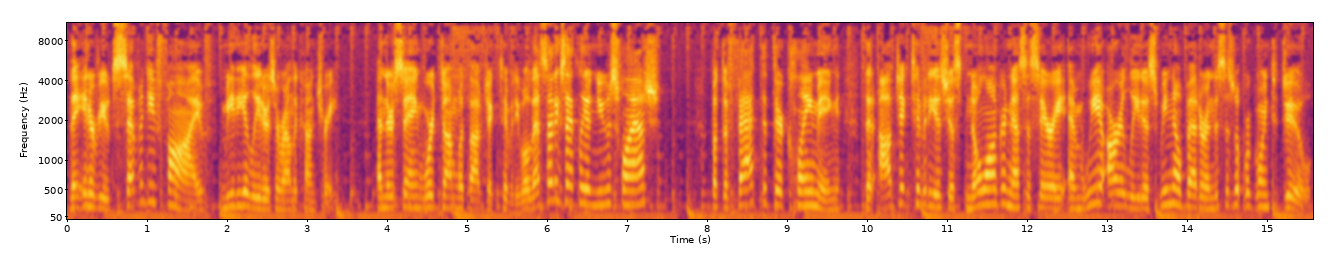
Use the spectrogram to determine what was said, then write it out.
They interviewed 75 media leaders around the country, and they're saying we're done with objectivity. Well, that's not exactly a news flash, but the fact that they're claiming that objectivity is just no longer necessary and we are elitists, we know better, and this is what we're going to do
